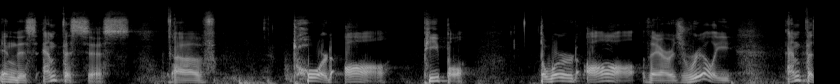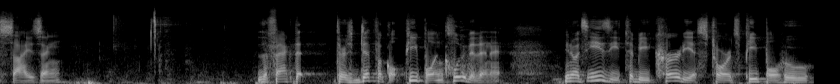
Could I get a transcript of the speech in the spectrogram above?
in this emphasis of toward all people. The word all there is really emphasizing the fact that there's difficult people included in it. You know, it's easy to be courteous towards people who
